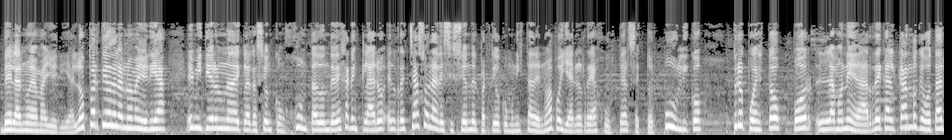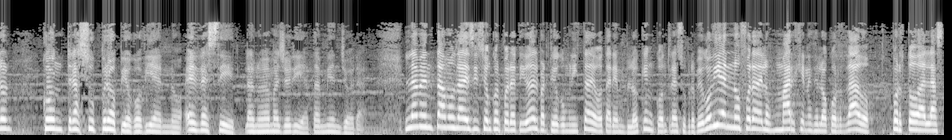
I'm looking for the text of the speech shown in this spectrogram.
de la nueva mayoría. Los partidos de la nueva mayoría emitieron una declaración conjunta donde dejan en claro el rechazo a la decisión del Partido Comunista de no apoyar el reajuste al sector público propuesto por la moneda, recalcando que votaron contra su propio gobierno, es decir, la nueva mayoría también llora. Lamentamos la decisión corporativa del Partido Comunista de votar en bloque en contra de su propio gobierno, fuera de los márgenes de lo acordado por todas las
